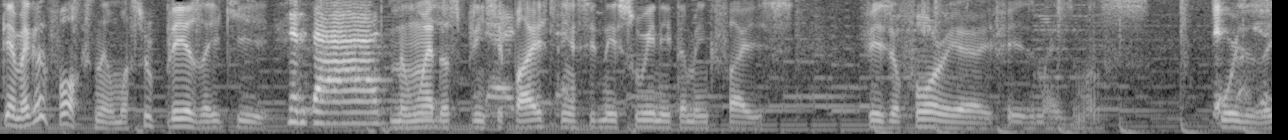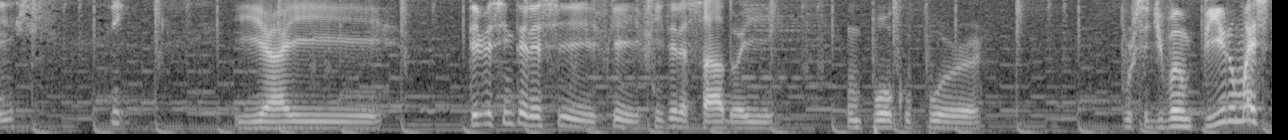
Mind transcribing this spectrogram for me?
Tem a Megan Fox, né? Uma surpresa aí que. Verdade. Não é das principais. Verdade, tem a Sidney Sweeney também que faz. Fez Euphoria e fez mais umas coisas aí. Sim. E aí. Teve esse interesse. Fiquei, fiquei interessado aí um pouco por. Por ser de vampiro, mas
